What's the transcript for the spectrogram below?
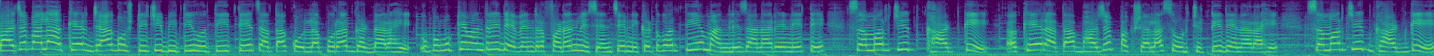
भाजपाला अखेर ज्या गोष्टीची भीती होती तेच आता कोल्हापुरात घडणार आहे. उपमुख्यमंत्री देवेंद्र फडणवीस यांचे निकटवर्तीय मानले जाणारे नेते समरजित घाटगे अखेर आता भाजप पक्षाला सोडचिठ्ठी देणार आहे. समरजित घाटगे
